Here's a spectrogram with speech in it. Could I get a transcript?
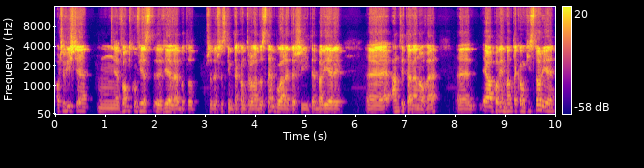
Oczywiście mm, wątków jest wiele, bo to przede wszystkim ta kontrola dostępu, ale też i te bariery antytaranowe. Ja opowiem Wam taką historię.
